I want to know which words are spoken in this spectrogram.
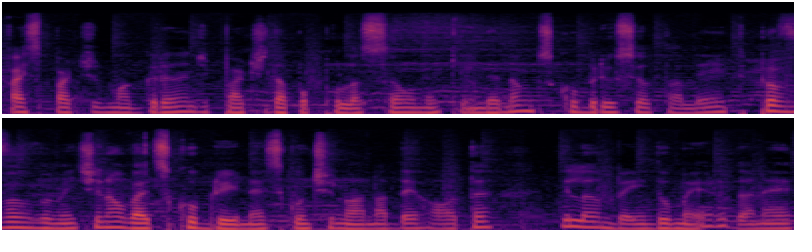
faz parte de uma grande parte da população, né, que ainda não descobriu o seu talento provavelmente não vai descobrir, né, se continuar na derrota e lambendo merda, né?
